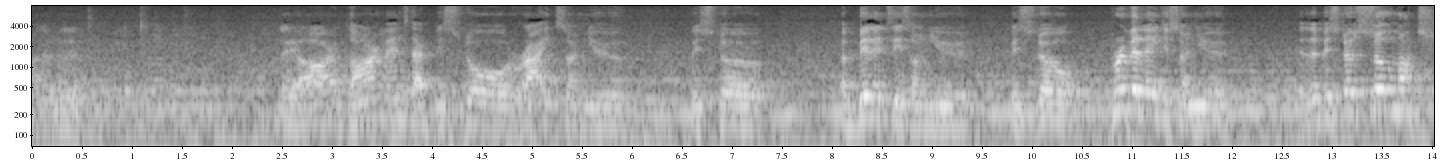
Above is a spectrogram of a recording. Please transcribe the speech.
Hallelujah. They are garments that bestow rights on you, bestow abilities on you, bestow privileges on you. They bestow so much,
